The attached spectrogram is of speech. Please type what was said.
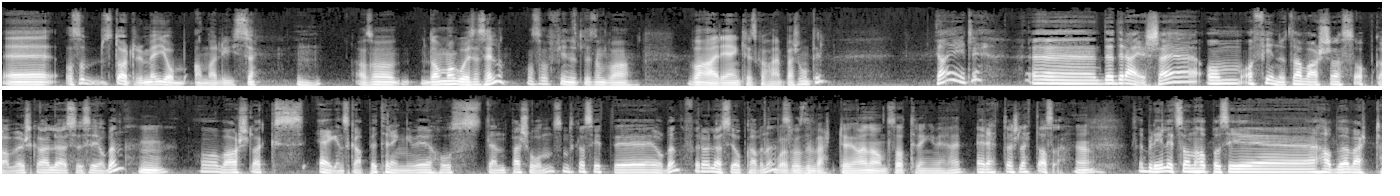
Eh, og så starter du med jobbanalyse. Mm. Altså, da må man gå i seg selv da, og så finne ut liksom hva, hva er det jeg egentlig skal ha en person til. Ja, egentlig. Eh, det dreier seg om å finne ut av hva slags oppgaver skal løses i jobben. Mm. Og hva slags egenskaper trenger vi hos den personen som skal sitte i jobben for å løse oppgavene. Hva slags verktøy av en ansatt trenger vi her? Rett og slett, altså. Ja. Det blir litt sånn, håper å si, hadde du vært,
